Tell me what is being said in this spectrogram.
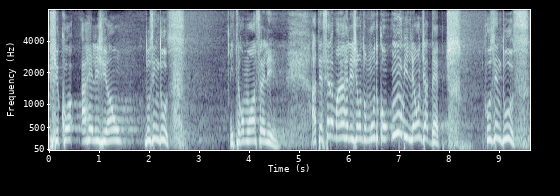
ficou a religião dos hindus. Então, como mostra ali, a terceira maior religião do mundo com um bilhão de adeptos. Os hindus,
